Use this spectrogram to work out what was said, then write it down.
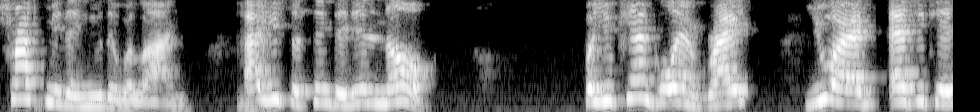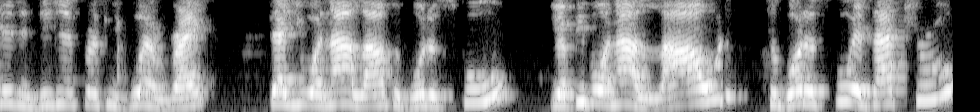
trust me, they knew they were lying. Mm-hmm. I used to think they didn't know. But you can't go and write. You are an educated indigenous person. You go and write that you are not allowed to go to school. Your people are not allowed to go to school. Is that true?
